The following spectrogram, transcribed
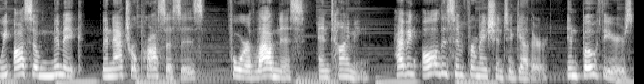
we also mimic the natural processes for loudness and timing. Having all this information together in both ears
